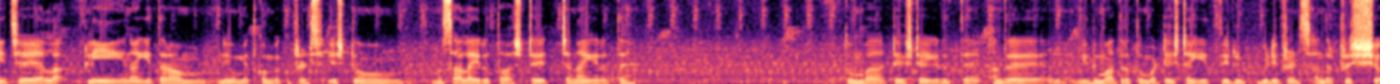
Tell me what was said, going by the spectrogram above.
ಈಚೆ ಎಲ್ಲ ಕ್ಲೀನಾಗಿ ಈ ಥರ ನೀವು ಮೆತ್ಕೊಬೇಕು ಫ್ರೆಂಡ್ಸ್ ಎಷ್ಟು ಮಸಾಲ ಇರುತ್ತೋ ಅಷ್ಟೇ ಚೆನ್ನಾಗಿರುತ್ತೆ. ತುಂಬ ಟೇಸ್ಟಿಯಾಗಿರುತ್ತೆ. ಅಂದರೆ ಇದು ಮಾತ್ರ ತುಂಬ ಟೇಸ್ಟಿಯಾಗಿತ್ತು ಬಿಡಿ ಫ್ರೆಂಡ್ಸ್ ಅಂದರೆ ಫ್ರೆಶ್ಶು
